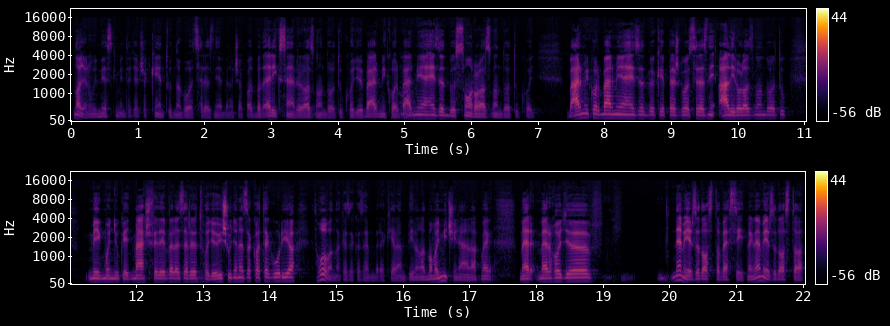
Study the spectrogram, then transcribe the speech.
nagyon úgy néz ki, mintha csak Kén tudna gólt szerezni ebben a csapatban. Eriksenről azt gondoltuk, hogy ő bármikor, bármilyen helyzetből, Sonról azt gondoltuk, hogy bármikor, bármilyen helyzetből képes gólt szerezni, Áliról azt gondoltuk, még mondjuk egy másfél évvel ezelőtt, hogy ő is ugyanez a kategória. Hát hol vannak ezek az emberek jelen pillanatban, vagy mit csinálnak meg? Mert, mert hogy ö, nem érzed azt a veszélyt, meg nem érzed azt a,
